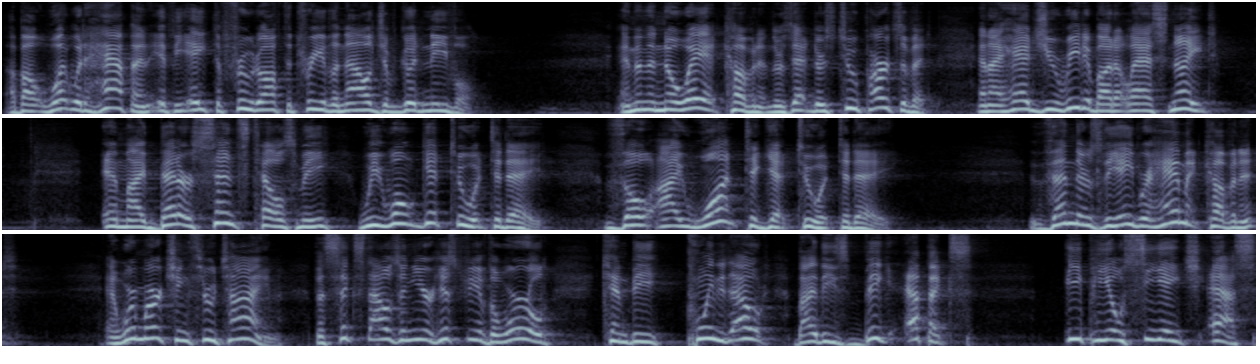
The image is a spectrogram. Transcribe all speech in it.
about what would happen if he ate the fruit off the tree of the knowledge of good and evil. And then the Noahic covenant, there's, that, there's two parts of it. And I had you read about it last night, and my better sense tells me we won't get to it today, though I want to get to it today. Then there's the Abrahamic covenant, and we're marching through time. The 6,000 year history of the world can be pointed out by these big epochs, E P O C H S,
